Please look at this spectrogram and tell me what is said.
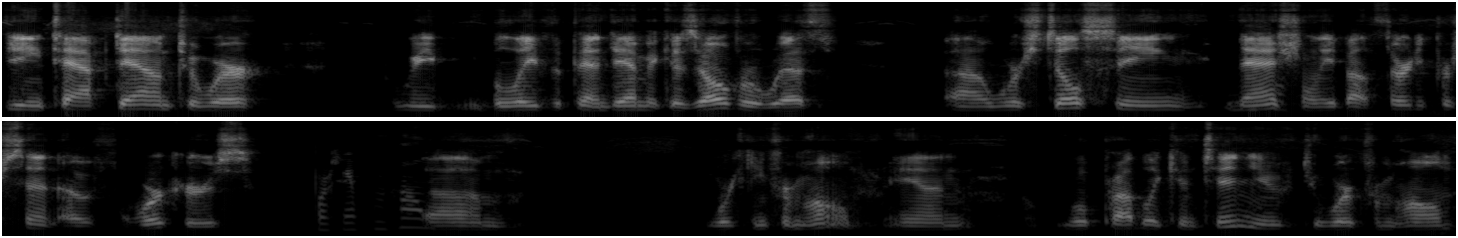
being tapped down to where we believe the pandemic is over with, uh, we're still seeing nationally about 30% of workers Working from home. um, working from home. And we'll probably continue to work from home.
